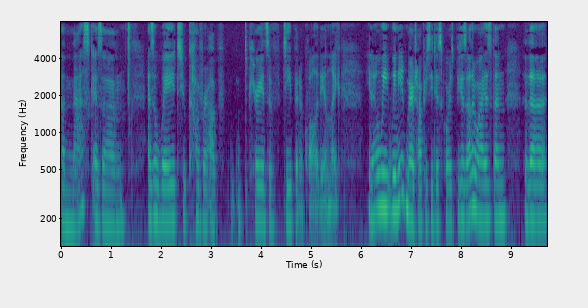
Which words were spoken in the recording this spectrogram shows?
a mask, as a as a way to cover up periods of deep inequality and like you know we, we need meritocracy discourse because otherwise then the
